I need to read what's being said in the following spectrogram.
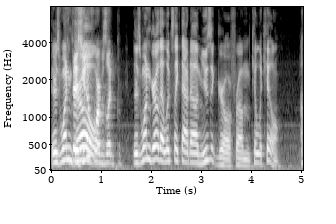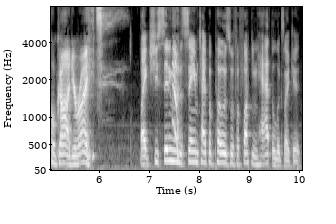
There's one Those girl. uniforms look. There's one girl that looks like that uh, music girl from Kill la Kill. Oh God, you're right. Like she's sitting in the same type of pose with a fucking hat that looks like it.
